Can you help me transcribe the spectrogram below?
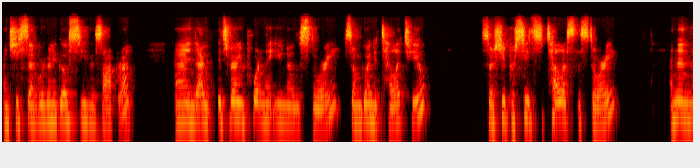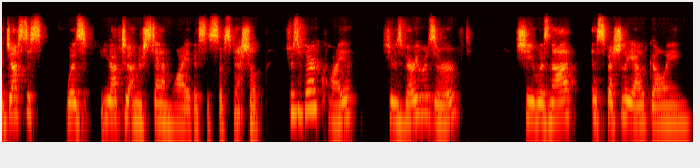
and she said, We're going to go see this opera. And I, it's very important that you know the story. So I'm going to tell it to you. So she proceeds to tell us the story. And then the justice was, you have to understand why this is so special. She was very quiet. She was very reserved. She was not especially outgoing.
